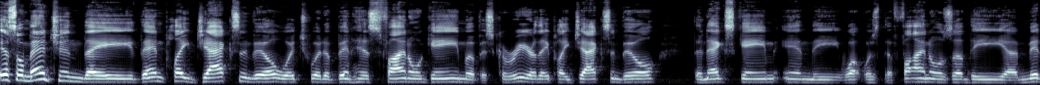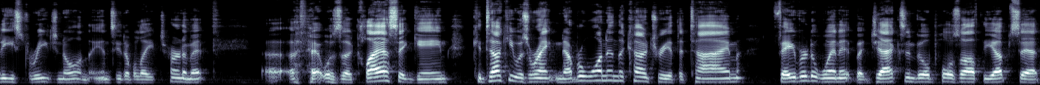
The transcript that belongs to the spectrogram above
Issel mentioned they then played Jacksonville, which would have been his final game of his career. They played Jacksonville the next game in the what was the finals of the uh, Mid East Regional in the NCAA tournament. Uh, that was a classic game. Kentucky was ranked number one in the country at the time, favored to win it, but Jacksonville pulls off the upset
